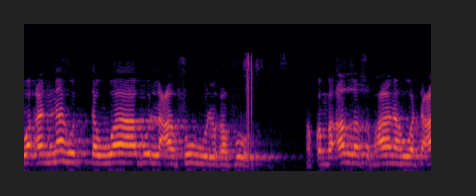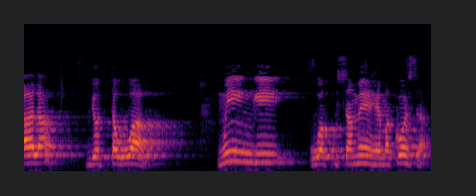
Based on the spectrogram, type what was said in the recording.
Wa annahu at-tawwabul afuwul ghafur kwamba Allah subhanahu wa ta'ala ndio tawwab mwingi wa kusamehe makosa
